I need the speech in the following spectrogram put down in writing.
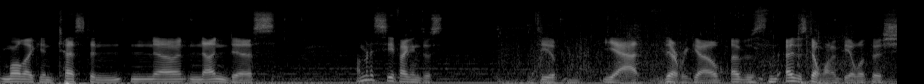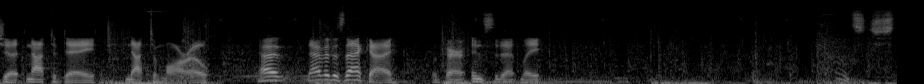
more like intestine nundus. I'm gonna see if I can just deal. Yeah, there we go. I was. I just don't want to deal with this shit. Not today. Not tomorrow. Uh, neither does that guy. Apparently, incidentally. Let's just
